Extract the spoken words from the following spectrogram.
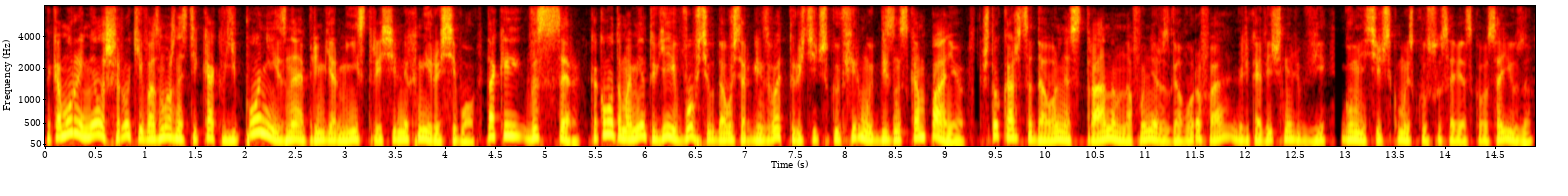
Накамура имела широкие возможности как в Японии, зная премьер-министра и сильных мира сего, так и в СССР. К какому-то моменту ей вовсе удалось организовать туристическую фирму и бизнес-компанию, что кажется довольно странным на фоне разговоров о великовечной любви к гуманистическому искусству Советского Союза.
